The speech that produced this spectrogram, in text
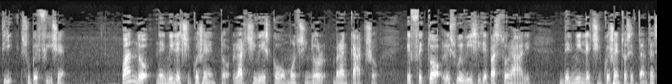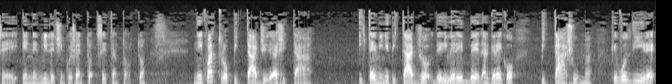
di superficie. Quando nel 1500 l'arcivescovo Monsignor Brancaccio effettuò le sue visite pastorali del 1576 e nel 1578, nei quattro pittaggi della città il termine pittaggio deriverebbe dal greco pittacium, che vuol dire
